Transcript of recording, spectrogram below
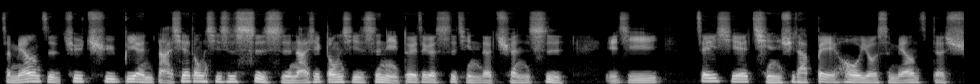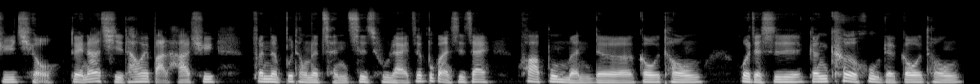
怎么样子去区辨哪些东西是事实，哪些东西是你对这个事情的诠释，以及这一些情绪它背后有什么样子的需求。对，那其实他会把它去分了不同的层次出来。这不管是在跨部门的沟通，或者是跟客户的沟通。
